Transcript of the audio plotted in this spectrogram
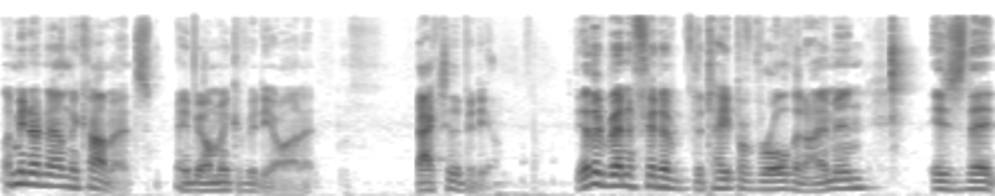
let me know down in the comments. Maybe I'll make a video on it. Back to the video. The other benefit of the type of role that I'm in is that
